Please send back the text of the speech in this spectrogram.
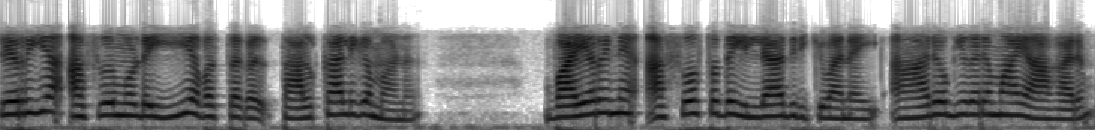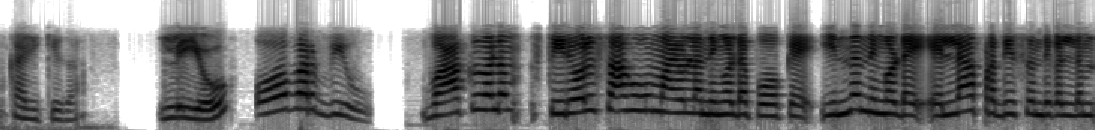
ചെറിയ അസുഖങ്ങളുടെ ഈ അവസ്ഥകൾ താൽക്കാലികമാണ്. വയറിന് അസ്വസ്ഥതയില്ലാതിരിക്കുവാനായി ആരോഗ്യകരമായ ആഹാരം കഴിക്കുക. ലിയോ ഓവർവ്യൂ വാക്കുകളും സ്ഥിരോത്സാഹവുമായുള്ള നിങ്ങളുടെ പോക്ക് ഇന്ന് നിങ്ങളുടെ എല്ലാ പ്രതിസന്ധികളിലും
